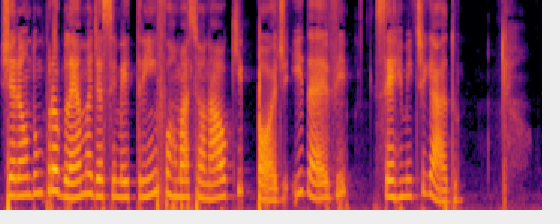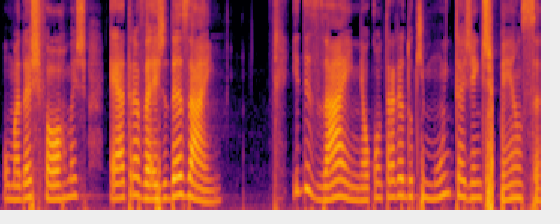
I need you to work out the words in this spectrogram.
gerando um problema de assimetria informacional que pode e deve ser mitigado. Uma das formas é através do design. E design, ao contrário do que muita gente pensa,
